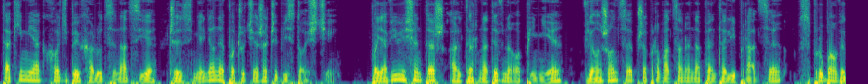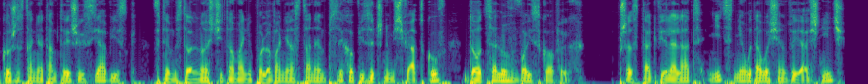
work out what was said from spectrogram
takimi jak choćby halucynacje czy zmienione poczucie rzeczywistości. Pojawiły się też alternatywne opinie, wiążące przeprowadzane na pęteli prace z próbą wykorzystania tamtejszych zjawisk, w tym zdolności do manipulowania stanem psychofizycznym świadków do celów wojskowych. Przez tak wiele lat nic nie udało się wyjaśnić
